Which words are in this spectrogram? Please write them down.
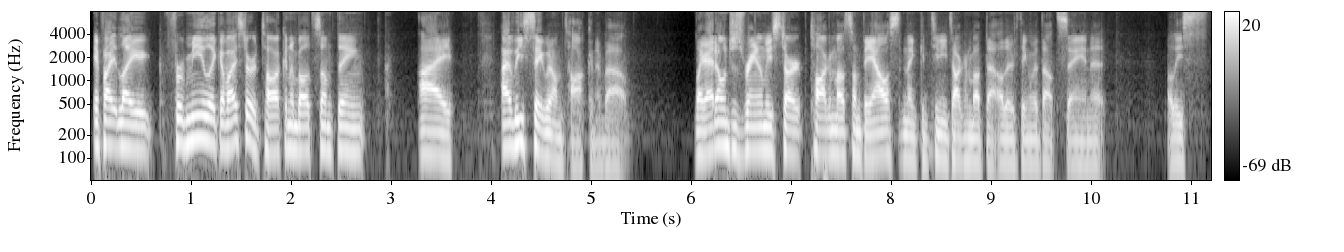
If I like for me like if I start talking about something, I I at least say what I'm talking about. Like I don't just randomly start talking about something else and then continue talking about that other thing without saying it. At least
